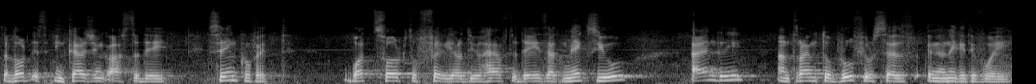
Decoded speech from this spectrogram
The Lord is encouraging us today. Think of it. What sort of failure do you have today that makes you angry and trying to prove yourself in a negative way?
